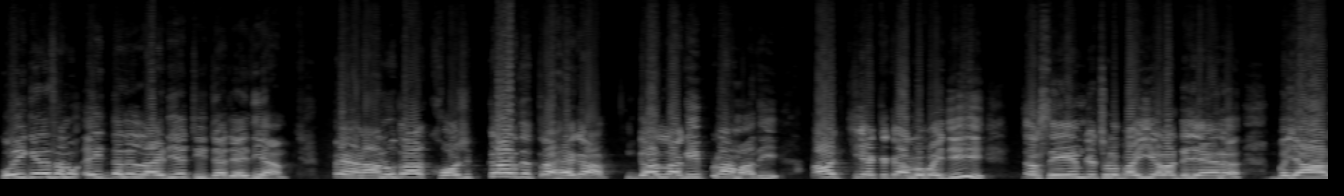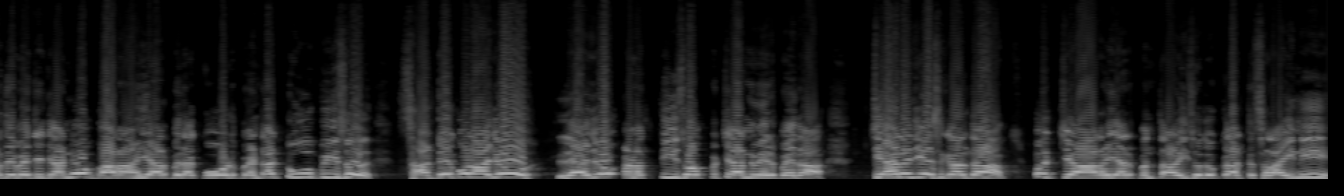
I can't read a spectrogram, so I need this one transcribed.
ਕੋਈ ਕਹਿੰਦੇ ਸਾਨੂੰ ਇਦਾਂ ਦੇ ਲਾਈਡੀਆਂ ਚੀਜ਼ਾਂ ਚਾਹੀਦੀਆਂ। ਭੈਣਾਂ ਨੂੰ ਤਾਂ ਖੁਸ਼ ਕਰ ਦਿੱਤਾ ਹੈਗਾ। ਗੱਲ ਆ ਗਈ ਭਰਾਵਾਂ ਦੀ। ਆ ਚੈੱਕ ਕਰ ਲਓ ਬਾਈ ਜੀ। ਤਰਸੇਮ ਜਛਲਬਾਈ ਵਾਲਾ ਡਿਜ਼ਾਈਨ ਬਾਜ਼ਾਰ ਦੇ ਵਿੱਚ ਜਾਂਦੇ ਹੋ 12000 ਰੁਪਏ ਦਾ ਕੋਟ ਪੈਂਟ ਆ 2 ਪੀਸ ਸਾਡੇ ਕੋਲ ਆ ਜਾਓ, ਲੈ ਜਾਓ 2995 ਰੁਪਏ ਦਾ। ਚੈਲੰਜ ਇਸ ਗੱਲ ਦਾ। ਉਹ 4450 ਤੋਂ ਘੱਟ ਸਲਾਈ ਨਹੀਂ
